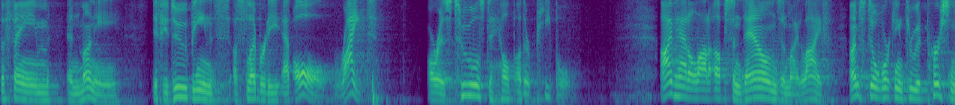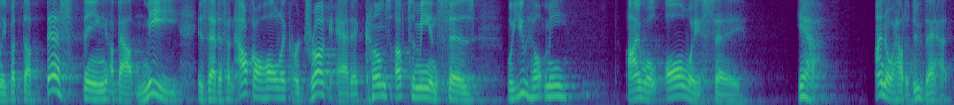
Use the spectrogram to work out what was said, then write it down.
the fame and money, if you do being a celebrity at all right, are as tools to help other people. I've had a lot of ups and downs in my life. I'm still working through it personally, but the best thing about me is that if an alcoholic or drug addict comes up to me and says, Will you help me? I will always say, Yeah, I know how to do that.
